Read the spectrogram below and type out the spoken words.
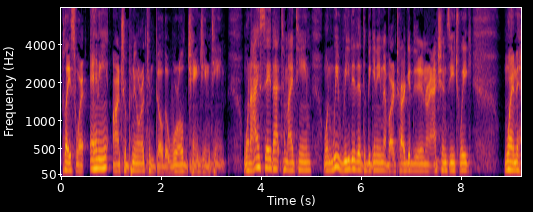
place where any entrepreneur can build a world changing team. When I say that to my team, when we read it at the beginning of our targeted interactions each week, when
